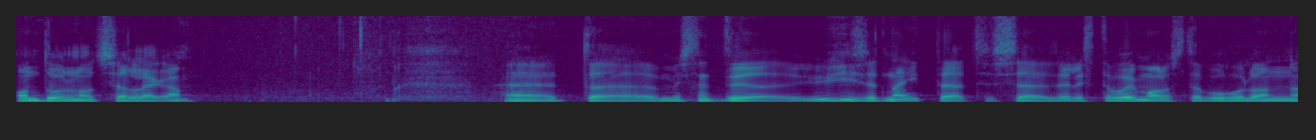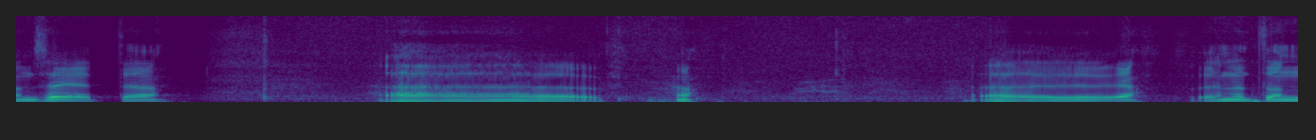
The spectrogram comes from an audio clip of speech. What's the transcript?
on tulnud sellega. et äh, mis need äh, ühised näitajad siis äh, selliste võimaluste puhul on, on see, et äh, noh äh,, jah, nad on,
